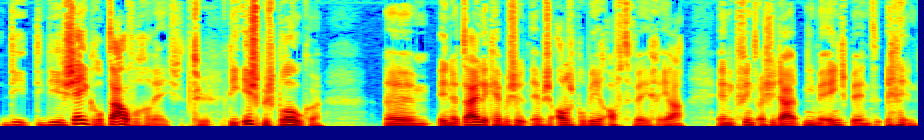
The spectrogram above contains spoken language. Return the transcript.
die, die, die is zeker op tafel geweest. Tuurlijk. Die is besproken. Ehm, en uiteindelijk hebben ze, hebben ze alles proberen af te wegen. Ja. En ik vind als je daar het niet mee eens bent, en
